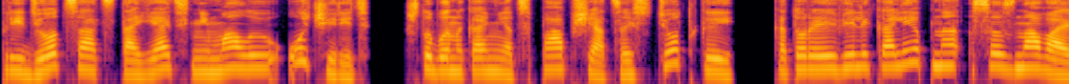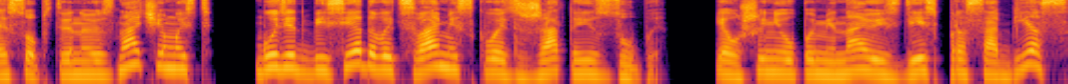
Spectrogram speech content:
Придется отстоять немалую очередь, чтобы, наконец, пообщаться с теткой, которая, великолепно сознавая собственную значимость, будет беседовать с вами сквозь сжатые зубы. Я уж и не упоминаю здесь про собес,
